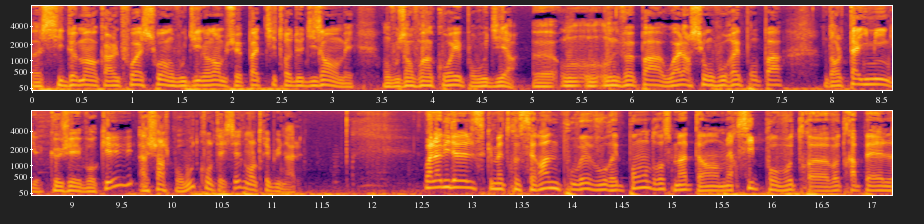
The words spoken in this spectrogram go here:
euh, si demain encore une fois, soit on vous dit non non monsieur pas de titre de 10 ans, mais on vous envoie un courrier pour vous dire on, on, on, ne veut pas, ou alors si on vous répond pas dans le timing que j'ai évoqué, à charge pour vous de contester devant le tribunal. Voilà Bilal, ce que Maître Serran pouvait vous répondre ce matin. Merci pour votre euh, votre appel.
